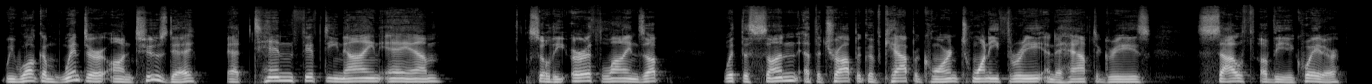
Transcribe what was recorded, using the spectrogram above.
We welcome winter on Tuesday at 10:59 a.m. So the earth lines up with the sun at the Tropic of Capricorn, 23 and a half degrees south of the equator.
